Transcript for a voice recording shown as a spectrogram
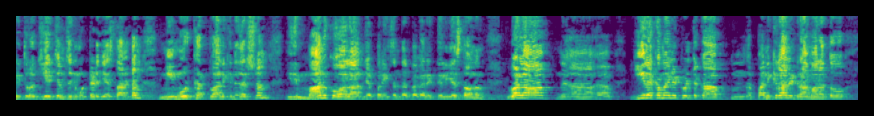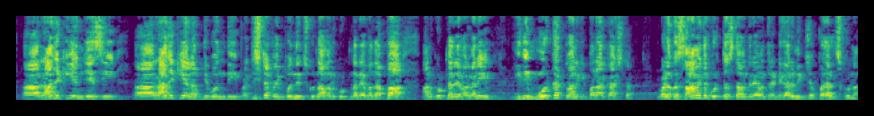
రీతిలో జిహెచ్ఎంసీని ముట్టడి చేస్తానటం మీ మూర్ఖత్వానికి నిదర్శనం. ఇది మానుకోవాలా అని చెప్పని ఈ సందర్భంగా నేను తెలియజేస్తా ఉన్నాను. ఇవాళ ఈ రకమైనటువంటి పనికిరాని డ్రామాలతో రాజకీయం చేసి రాజకీయ లబ్ధి పొంది ప్రతిష్ట పెంపొందించుకుందాం అనుకుంటున్నారేమో తప్ప అనుకుంటున్నారేమో కానీ ఇది మూర్ఖత్వానికి పరాకాష్ట. ఇవాళ ఒక సామెత గుర్తొస్తా ఉంది రేవంత్ రెడ్డి గారు మీకు చెప్పదలుచుకున్నా.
